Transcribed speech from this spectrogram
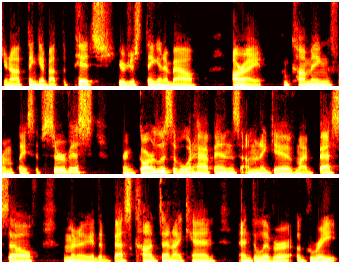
you're not thinking about the pitch. You're just thinking about all right i'm coming from a place of service regardless of what happens i'm going to give my best self i'm going to get the best content i can and deliver a great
